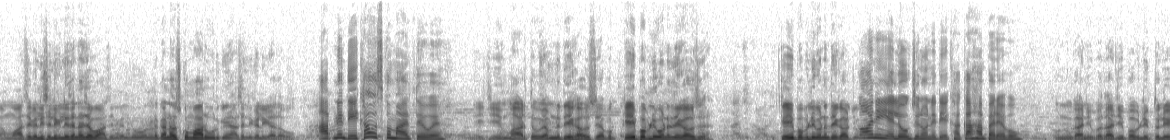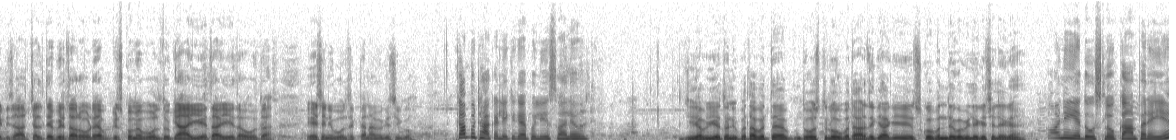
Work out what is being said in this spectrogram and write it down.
हम वहाँ से गली से निकले थे ना जब वहाँ से निकल के वो लड़का ना उसको मार उड़ के यहाँ से निकल गया था वो। आपने देखा उसको मारते हुए? नहीं जी मारते हुए हमने देखा उसे। अब कई पब्लिकों ने देखा उसे। कई पब्लिकों ने देखा कौन है ये लोग जिन्होंने देखा? कहाँ पर है वो? उनका नहीं पता जी पब्लिक तो लेडी साथ चलते फिरता रोड है। अब किसको मैं बोल दूँ क्या ये था ये था वो था। ऐसे नहीं बोल सकता ना मैं किसी को। कब उठा कर लेके गए पुलिस वाले? जी अब ये तो नहीं पता बता दोस्त लोग बता रहे थे क्या कि उसको बंदे को भी लेके चले गए। कौन है ये दोस्त लोग? कहाँ पर है ये?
